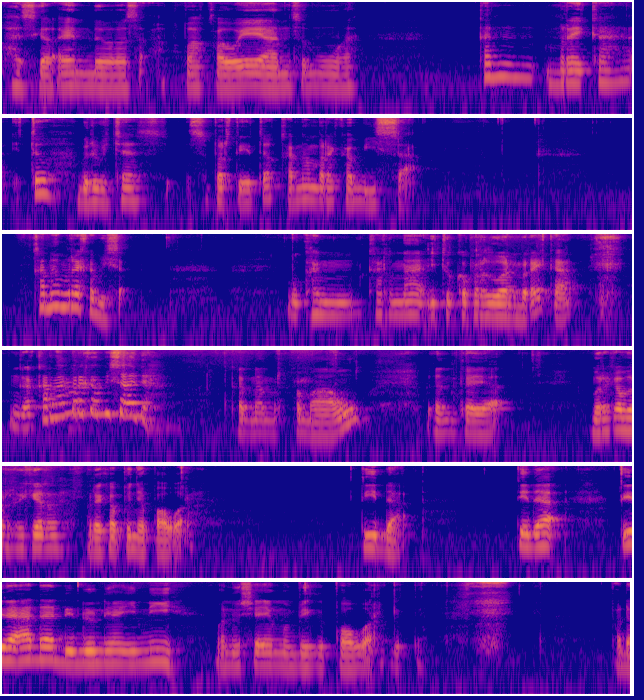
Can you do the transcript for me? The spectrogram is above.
hasil endorse apa kawean semua. Kan mereka itu berbicara seperti itu karena mereka bisa. Karena mereka bisa bukan karena itu keperluan mereka nggak karena mereka bisa aja. Karena mereka mau dan kayak mereka berpikir mereka punya power. Tidak. Tidak tidak ada di dunia ini manusia yang memiliki power gitu. Pada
